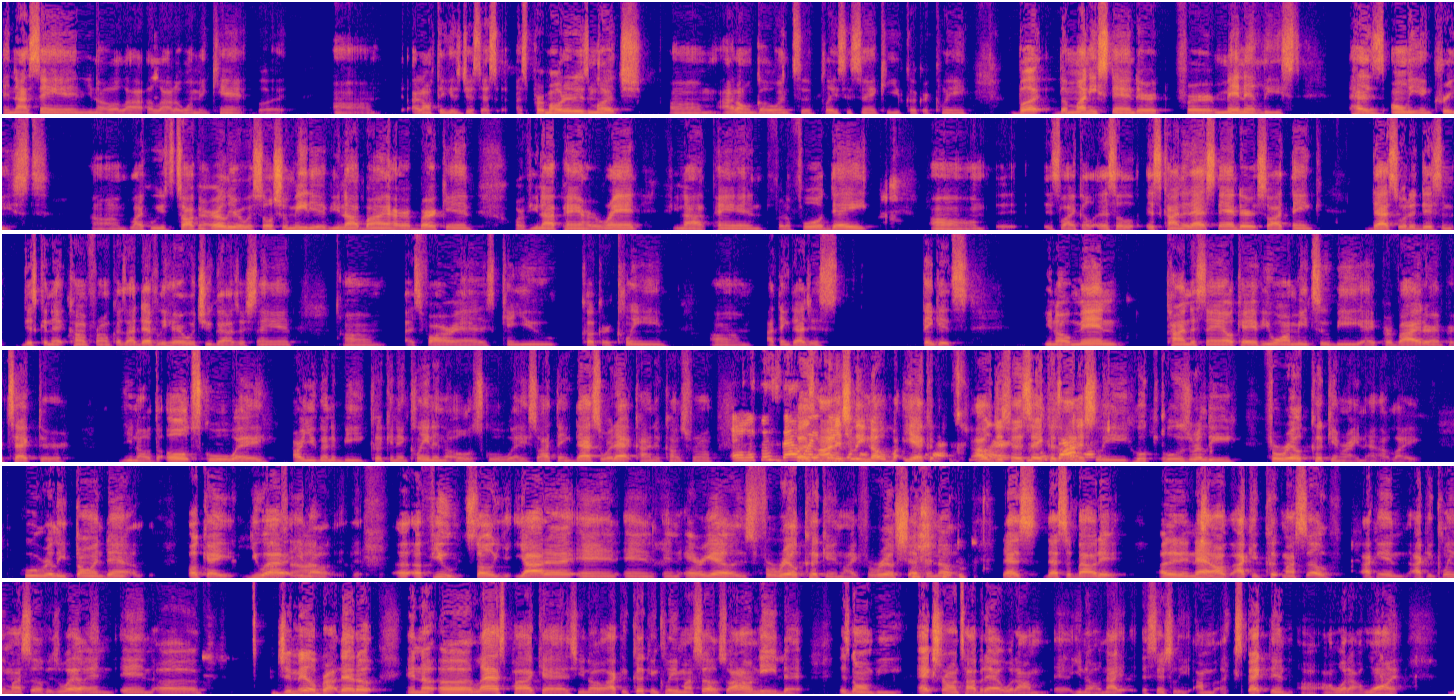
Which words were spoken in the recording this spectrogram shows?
and not saying you know a lot a lot of women can't but um i don't think it's just as, as promoted as much. Um i don't go into places saying can you cook or clean? But the money standard for men at least has only increased um, like we was talking earlier with social media if you're not buying her a birkin or if you're not paying her rent if you're not paying for the full date um it's like a it's a it's kind of that standard so i think that's where the dis- disconnect come from because I definitely hear what you guys are saying um, as far as can you cook or clean. Um, I think that just think it's you know men kind of saying okay if you want me to be a provider and protector, you know the old school way. Are you going to be cooking and cleaning the old school way? So I think that's where that kind of comes from. And if it's that way, honestly, yeah. nobody. Yeah, yeah sure. I was just gonna say because honestly, who who's really for real cooking right now? Like who really throwing down. Okay, you uh, are you know a, a, few. So Yada and and and Ariel is for real cooking, like for real chefing up. that's that's about it. Other than that, I, I, can cook myself. I can I can clean myself as well. And and uh, Jamil brought that up in the uh, last podcast. You know, I can cook and clean myself, so I don't need that. It's gonna be extra on top of that. What I'm, you know, not essentially I'm expecting uh, on what I want,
